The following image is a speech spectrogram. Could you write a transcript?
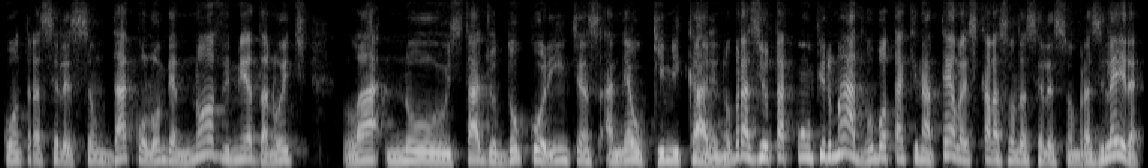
contra a seleção da Colômbia, nove e meia da noite, lá no estádio do Corinthians, a Neoquímica Arena. O Brasil está confirmado, vou botar aqui na tela a escalação da seleção brasileira.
